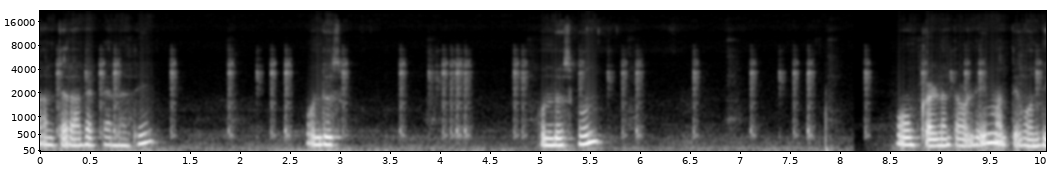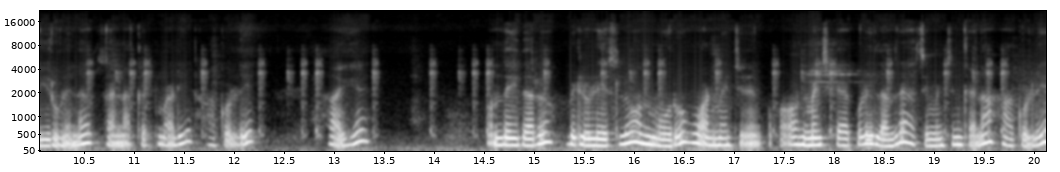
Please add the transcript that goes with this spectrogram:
ನಂತರ ಅದೇ ಪ್ಯಾನಲ್ಲಿ ಒಂದು ಒಂದು ಸ್ಪೂನ್ ಓಮ್ ತೊಗೊಳ್ಳಿ, ಮತ್ತು ಒಂದು ಈರುಳ್ಳಿನ ಸಣ್ಣ ಕಟ್ ಮಾಡಿ ಹಾಕ್ಕೊಳ್ಳಿ ಹಾಗೆ ಒಂದು ಐದಾರು ಬೆಳ್ಳುಳ್ಳಿ ಹೆಸಲು, ಒಂದು ಮೂರು ಒಣಮೆಣ್ಸಿನ ಒಣಮೆಣ್ಸಿಕಾಯಿ ಹಾಕ್ಕೊಳ್ಳಿ ಇಲ್ಲಾಂದರೆ ಹಸಿಮೆಣ್ಸಿನ್ಕಾಯಿನ ಹಾಕ್ಕೊಳ್ಳಿ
